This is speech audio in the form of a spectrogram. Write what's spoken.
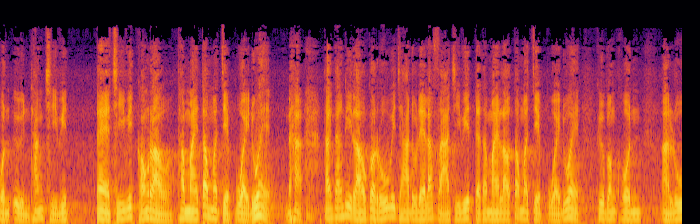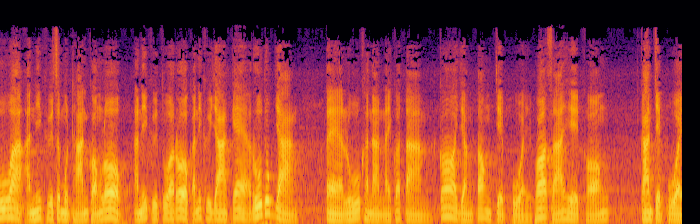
คนอื่นทั้งชีวิต แต่ชีวิตของเราทำไมต้องมาเจ็บป่วยด้วยนะทั้งๆทที่เราก็รู้วิชาดูแลรักษาชีวิต แต่ทำไมเราต้องมาเจ็บป่วยด้วย คือบางคนรู้ว่าอันนี้คือสมุดฐานของโรคอันนี้คือตัวโรค อันนี้คือยาแก้รู้ทุกอย่าง แต่รู้ขนาดไหนก็ตาม ก็ยังต้องเจ็บป่วย เพราะสาเหตุของการเจ็บป่วย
